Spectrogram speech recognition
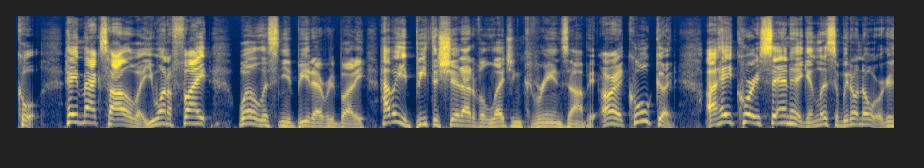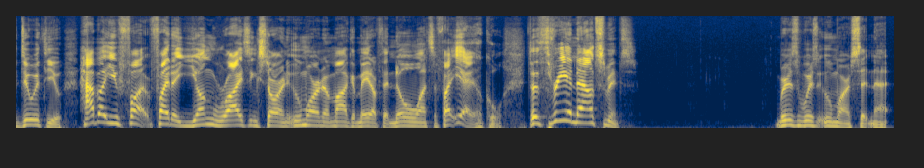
Cool. Hey, Max Holloway, you want to fight? Well, listen, you beat everybody. How about you beat the shit out of a legend Korean zombie? All right, cool, good. Uh, hey, Corey Sandhagen, listen, we don't know what we're going to do with you. How about you fight, fight a young rising star in Umar Nurmagomedov that no one wants to fight? Yeah, cool. The three announcements. Where's where's Umar sitting at?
